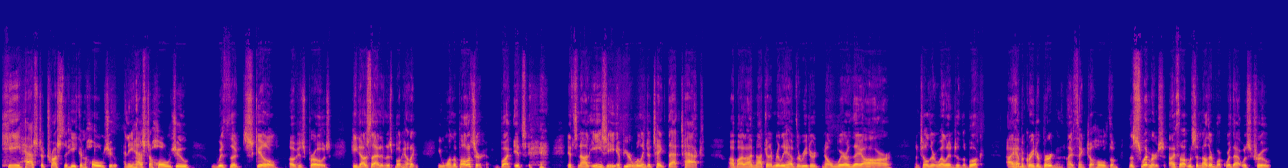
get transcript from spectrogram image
He has to trust that he can hold you, and he has to hold you with the skill of his prose. He does that in this book. Hell, he won the Pulitzer. But it's it's not easy if you're willing to take that tact uh, about I'm not going to really have the reader know where they are until they're well into the book. I have a greater burden, I think, to hold them. The Swimmers, I thought, was another book where that was true.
